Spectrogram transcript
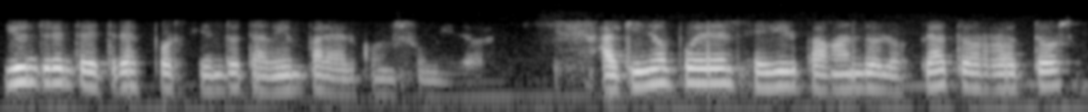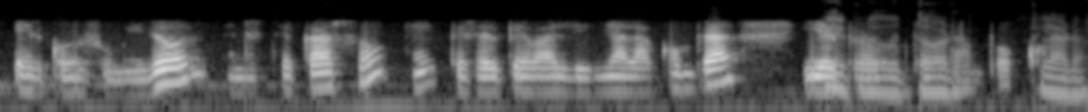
y un 33% también para el consumidor. Aquí no pueden seguir pagando los platos rotos el consumidor, en este caso, ¿eh? que es el que va en línea a comprar, y el, productor, tampoco. Claro.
